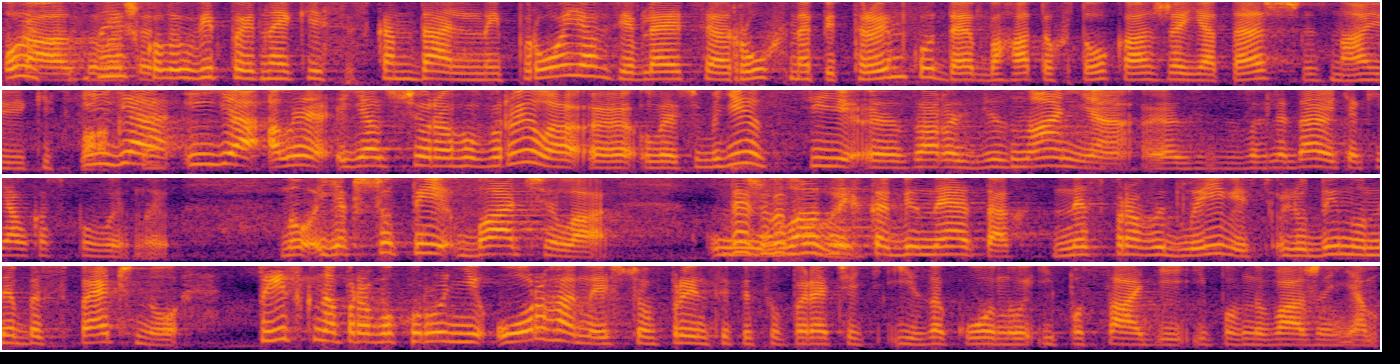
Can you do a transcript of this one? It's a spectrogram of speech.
От, знаєш, коли у відповідь на якийсь скандальний прояв з'являється рух на підтримку, де багато хто каже, я теж знаю якісь факти. І я, і я, але я вчора говорила, е, Олесю, мені ці е, зараз зізнання виглядають як явка з повинною. Ну, якщо ти бачила у Де ж ви владних були? кабінетах несправедливість, людину небезпечну, тиск на правоохоронні органи, що в принципі суперечить і закону, і посаді, і повноваженням.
